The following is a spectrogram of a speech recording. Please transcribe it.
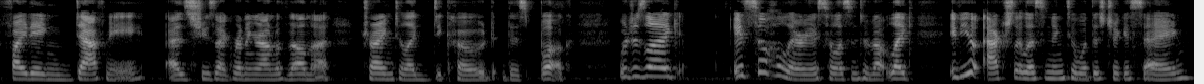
fighting Daphne as she's like running around with Velma trying to like decode this book, which is like it's so hilarious to listen to about like if you actually listening to what this chick is saying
